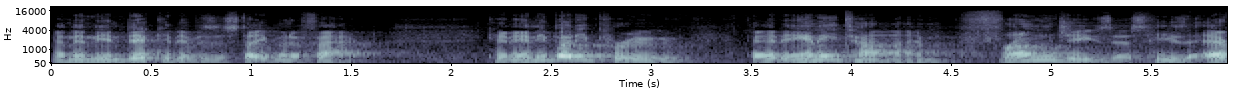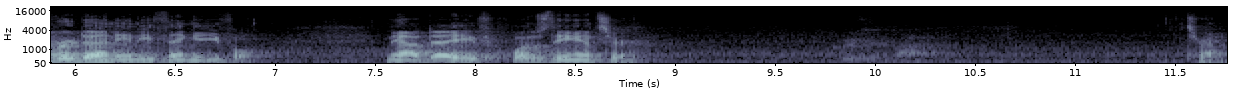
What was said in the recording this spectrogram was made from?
and then the indicative is a statement of fact. Can anybody prove at any time from Jesus he's ever done anything evil? Now, Dave, what was the answer? That's right.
